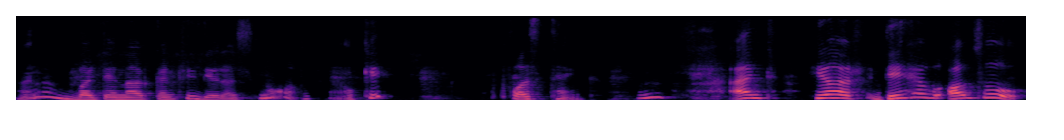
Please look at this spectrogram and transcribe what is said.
But in our country, there is no. Okay. First thing. Hmm? And here, they have also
